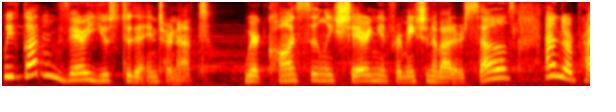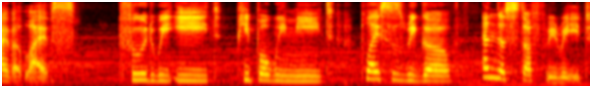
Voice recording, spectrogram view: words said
We've gotten very used to the internet. We're constantly sharing information about ourselves and our private lives. Food we eat, people we meet, places we go, and the stuff we read.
